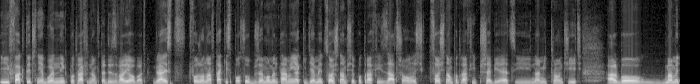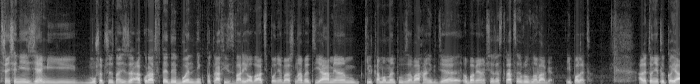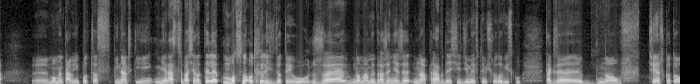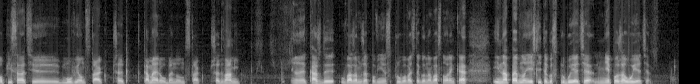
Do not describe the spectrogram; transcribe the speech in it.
i faktycznie błędnik potrafi nam wtedy zwariować. Gra jest stworzona w taki sposób, że momentami jak idziemy, coś nam się potrafi zatrząść, coś nam potrafi przebiec i nami trącić, albo mamy trzęsienie ziemi i muszę przyznać, że akurat wtedy błędnik potrafi zwariować, ponieważ nawet ja miałem kilka momentów zawahań, gdzie obawiałem się, że stracę równowagę i polecę. Ale to nie tylko ja. Y, Momentami podczas spinaczki nieraz trzeba się na tyle mocno odchylić do tyłu, że no, mamy wrażenie, że naprawdę siedzimy w tym środowisku. Także no, ciężko to opisać, yy, mówiąc tak przed kamerą, będąc tak przed Wami. Każdy uważam, że powinien spróbować tego na własną rękę i na pewno, jeśli tego spróbujecie, nie pożałujecie.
